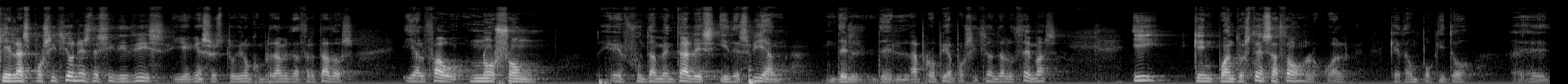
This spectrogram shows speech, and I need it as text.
que las posiciones de Sididris, y en eso estuvieron completamente acertados, y Alfao no son eh, fundamentales y desvían de la propia posición de Lucemas, y que en cuanto esté en sazón, lo cual queda un poquito eh,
